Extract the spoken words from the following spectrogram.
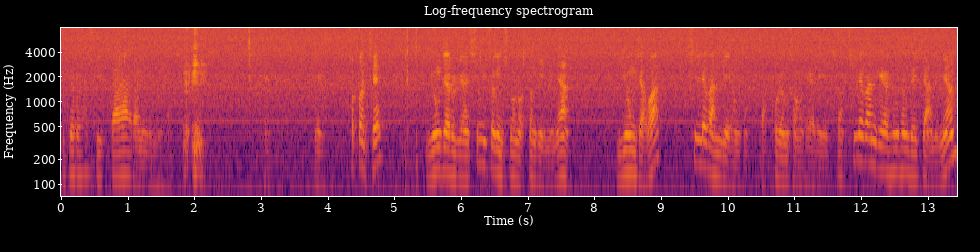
구별을 할 수 있다라는 겁니다. 예, 첫 번째, 이용자를 위한 심리적인 지원은 어떤 게 있느냐? 이용자와 신뢰관계 형성, 라포 형성을 해야 되겠죠. 신뢰관계가 형성되지 않으면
